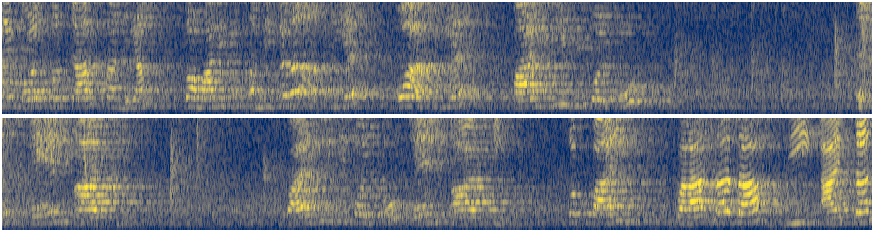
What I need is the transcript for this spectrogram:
दें बॉल्स और चार्ल्स का नियम तो हमारी जो समीकरण आती है, वो आती है pi V is equal to n R T pi V is equal to n R T तो पाई परासादा वी आयतन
